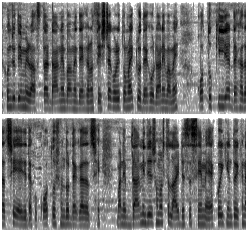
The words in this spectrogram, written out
এখন যদি আমি রাস্তার ডানে বামে দেখানোর চেষ্টা করি, তোমরা একটু দেখো ডানে বামে কত ক্লিয়ার দেখা যাচ্ছে। এই যে দেখো, কত সুন্দর দেখা যাচ্ছে। মানে দামি যে সমস্ত লাইট আছে সেম একই কিন্তু এখানে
